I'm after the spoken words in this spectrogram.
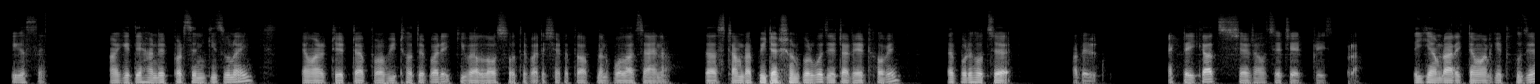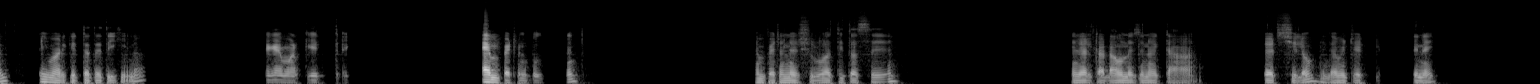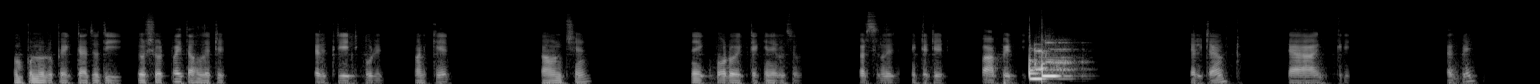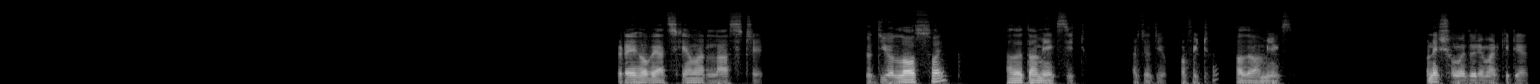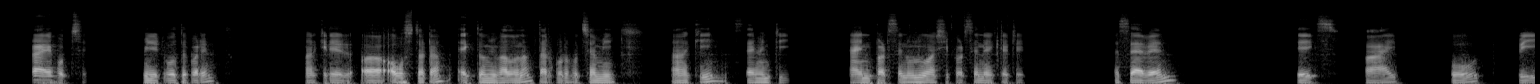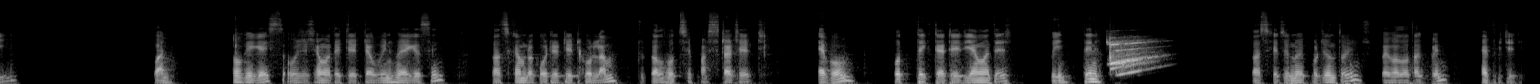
ঠিক আছে? মার্কেটে হান্ড্রেড পার্সেন্ট কিছু নাই আমার ট্রেডটা প্রফিট হতে পারে কিংবা লস হতে পারে সেটা তো আপনার বলা যায় না। জাস্ট আমরা প্রিটাকশন করব যেটা রেট হবে, তারপরে হচ্ছে আমাদের একটাই কাজ, সেটা হচ্ছে ট্রেড প্লেস করা। দেখি আমরা আরেকটা মার্কেট খুঁজে, এই মার্কেটটাতে দেখি না। মার্কেট এম প্যাটার্ন বলতেছেন? এম প্যাটার্নের শুরুয়াত দিতেছে। ক্যান্ডেলটা ডাউনের জন্য একটা ট্রেড ছিল, কিন্তু আমি ট্রেড নাই। সম্পূর্ণরূপে একটা যদি শর্ট পাই, তাহলে ট্রেড ক্রিয়েট করে মার্কেট ডাউন চেন অনেক বড় একটা ক্যান্ডেল পার্সেলের একটা ট্রেড আপের দিকে। ক্যান্ডেলটা থাকবে। এটাই হবে আজকে আমার লাস্ট ট্রেড যদিও লস হয়, তাহলে তো আমি এক্সিট আর যদিও প্রফিট হয় তাহলে আমি এক্সিট অনেক সময় ধরে মার্কেটে প্রায় হচ্ছে মিনিট বলতে পারেন। মার্কেটের অবস্থাটা একদমই ভালো না। তারপর হচ্ছে আমি কি সেভেন্টি নাইন পার্সেন্ট উনআশি পার্সেন্ট একটা trade seven six five four three one okay guys অবশেষে আমাদের ট্রেডটা উইন হয়ে গেছে। আজকে আমরা কয়টা ট্রেড করলাম? টোটাল হচ্ছে পাঁচটা ট্রেড এবং প্রত্যেকটা ট্রেডই আমাদের উইন তাই না? আজকের জন্য এই পর্যন্তই। সবাই ভালো থাকবেন। Happy trading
